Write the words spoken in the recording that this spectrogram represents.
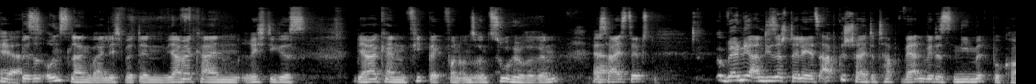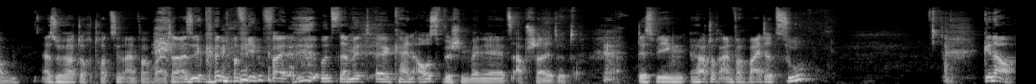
Ja. Bis es uns langweilig wird, denn wir haben ja kein richtiges, wir haben ja kein Feedback von unseren Zuhörerinnen. Das Ja. heißt, selbst wenn ihr an dieser Stelle jetzt abgeschaltet habt, werden wir das nie mitbekommen. Also hört doch trotzdem einfach weiter. Also ihr könnt auf jeden Fall uns damit äh, kein auswischen, wenn ihr jetzt abschaltet. Deswegen hört doch einfach weiter zu. Genau.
